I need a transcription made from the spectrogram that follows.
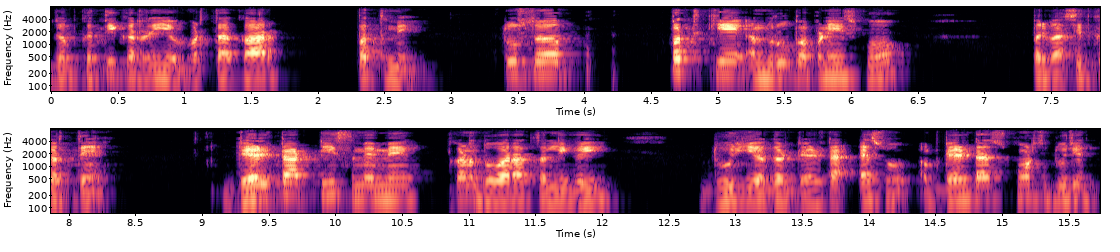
जब गति कर रही है वृत्ताकार पथ में तो उस पथ के अनुरूप अपने इसको परिभाषित करते हैं। डेल्टा टी समय में कण द्वारा चली गई दूरी अगर डेल्टा एस हो, अब डेल्टा एस कौन सी दूरी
